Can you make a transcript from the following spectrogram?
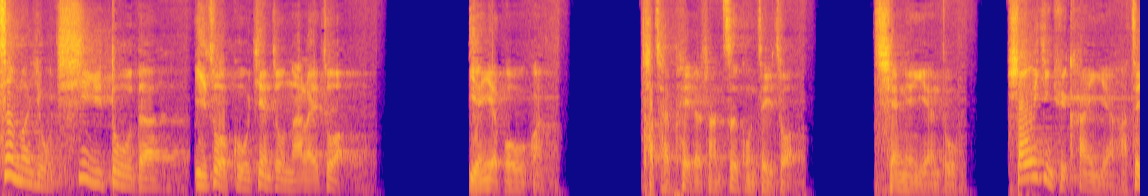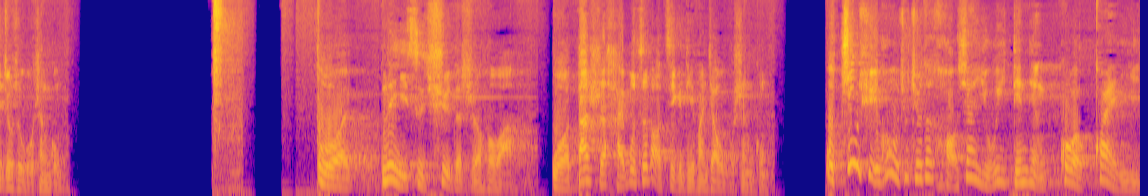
这么有气度的一座古建筑拿来做盐业博物馆，它才配得上自贡这座千年盐都。稍微进去看一眼啊，这就是武圣宫。我那一次去的时候啊，我当时还不知道这个地方叫武圣宫。我进去以后，我就觉得好像有一点点过怪异。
